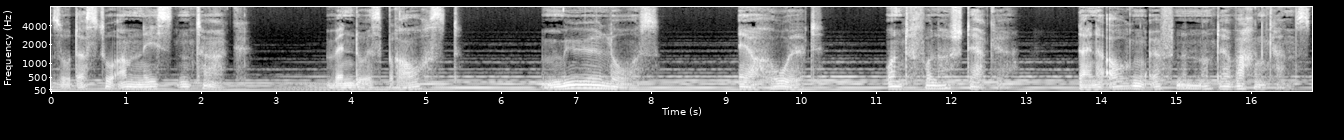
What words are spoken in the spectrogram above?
so dass du am nächsten Tag, wenn du es brauchst, mühelos, erholt und voller Stärke deine Augen öffnen und erwachen kannst.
